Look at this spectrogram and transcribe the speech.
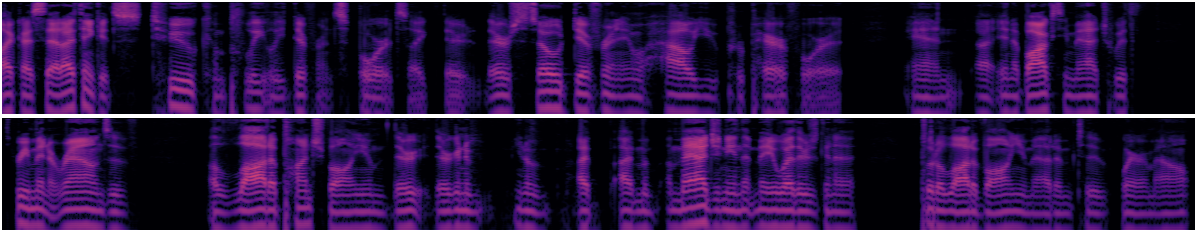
Like I said, I think it's two completely different sports. Like they're they're so different in how you prepare for it. And uh, in a boxing match with three minute rounds of a lot of punch volume, they're they're gonna you know I, I'm imagining that Mayweather's gonna put a lot of volume at him to wear him out.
